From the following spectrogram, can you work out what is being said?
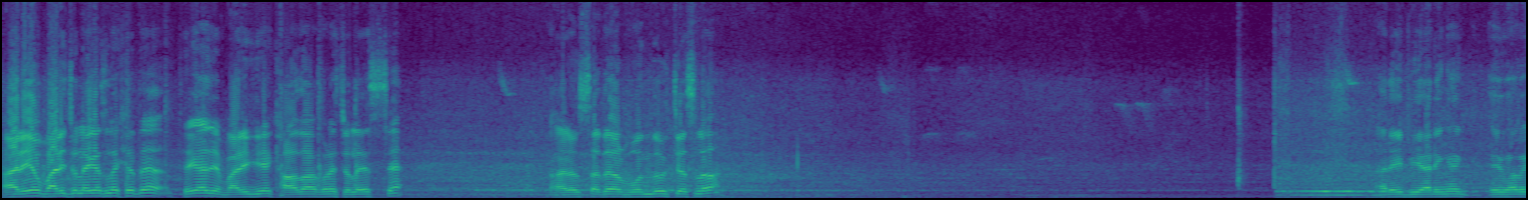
আর এও বাড়ি চলে গেছিল খেতে। ঠিক আছে, বাড়ি গিয়ে খাওয়া দাওয়া করে চলে এসছে। আর ওর সাথে ওর বন্ধু চেয়েছিল আর এই বিয়ারিংয়ে এইভাবে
